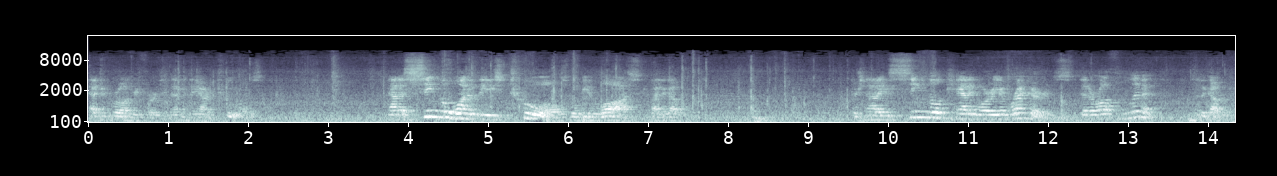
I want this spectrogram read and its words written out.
Patrick Rowan referred to them, and they are tools, not a single one of these tools will be lost by the government. There's not a single category of records that are off limit to the government.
